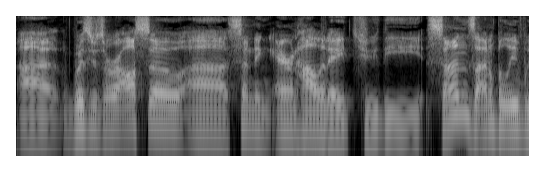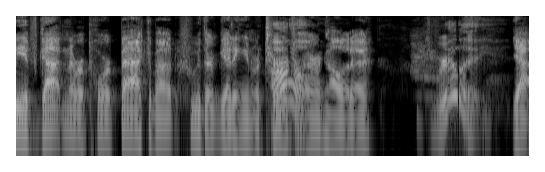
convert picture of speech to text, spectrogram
Uh, Wizards are also uh, sending Aaron Holiday to the Suns. I don't believe we have gotten a report back about who they're getting in return Oh. for Aaron Holiday. Really? Yeah,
